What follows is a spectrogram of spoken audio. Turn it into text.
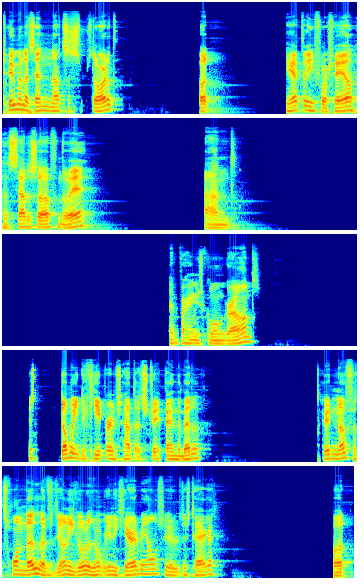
two minutes in, that's just started. But Gayatri Forsell has set us off in the way. And everything's going grand. Just dummy the keeper and set it straight down the middle. Good enough. It's 1 0. If it's the only goal, I don't really care to be honest. You'll just take it. But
